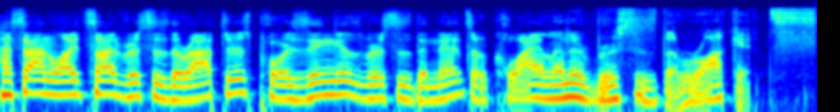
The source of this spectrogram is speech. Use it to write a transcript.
Hassan Whiteside versus the Raptors, Porzingis versus the Nets, or Kawhi Leonard versus the Rockets.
